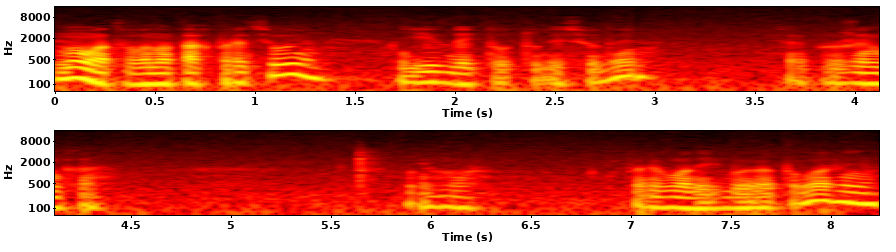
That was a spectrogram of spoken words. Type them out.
Ну от воно так працює. Їздить тут туди-сюди. Ця пружинка його переводить в бойове положення.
